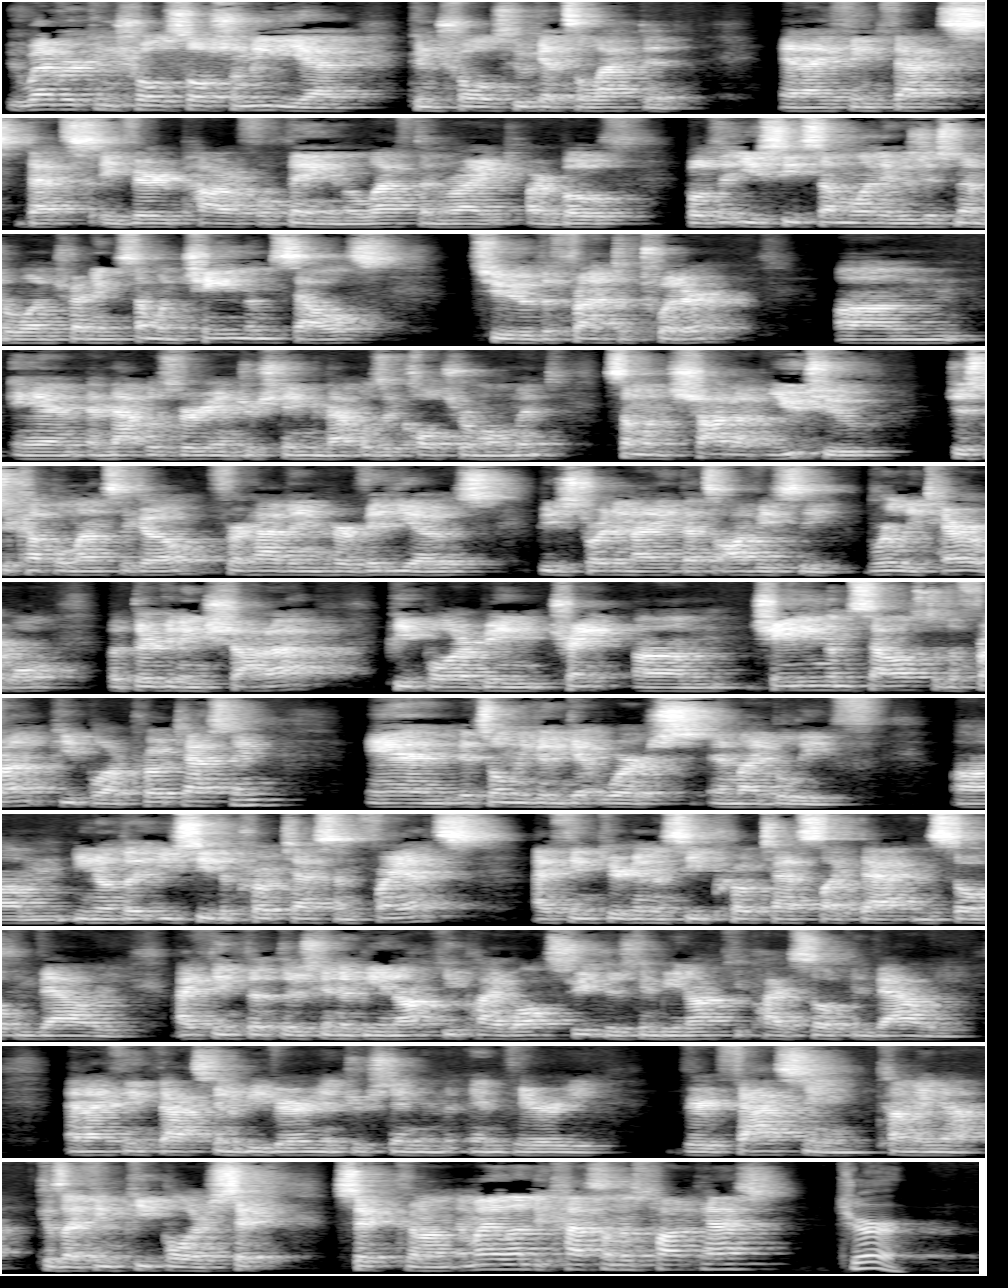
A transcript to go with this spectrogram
whoever controls social media controls who gets elected. And I think that's that's a very powerful thing. And the left and right are both both that you see someone who was just number one trending, someone chained themselves to the front of Twitter um, and, and that was very interesting. And that was a cultural moment. Someone shot up YouTube just a couple months ago for having her videos be destroyed tonight. That's obviously really terrible, but they're getting shot up People are being trained, um, chaining themselves to the front. People are protesting, and it's only going to get worse, in my belief. Um, you know, that you see the protests in France. I think you're going to see protests like that in Silicon Valley. I think that there's going to be an Occupy Wall Street. There's going to be an Occupy Silicon Valley, and I think that's going to be very interesting and, and very, very fascinating coming up because I think people are sick. Sick. Um, am I allowed to cuss on this podcast? Sure.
